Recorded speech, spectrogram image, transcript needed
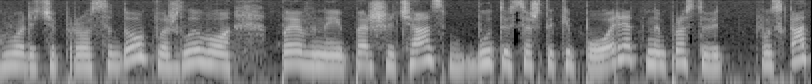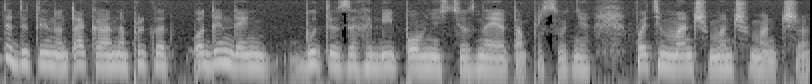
говорячи про садок, важливо певний перший час бути все ж таки поряд, не просто відпускати дитину, так а, наприклад, один день бути взагалі повністю з нею там присутня, потім менше, менше, менше.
